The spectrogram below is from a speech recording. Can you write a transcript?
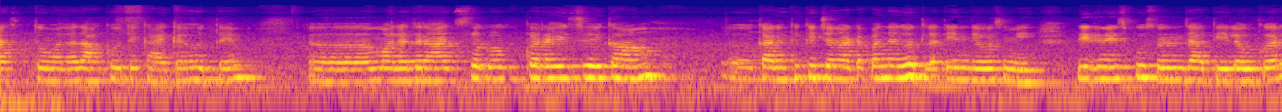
आज तुम्हाला दाखवते काय काय होते मला तर आज सगळं करायचं आहे काम. कारण की किचन वाटा पण नाही धुतला तीन दिवस मी. दीदीनेच पुसून जाते लवकर.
